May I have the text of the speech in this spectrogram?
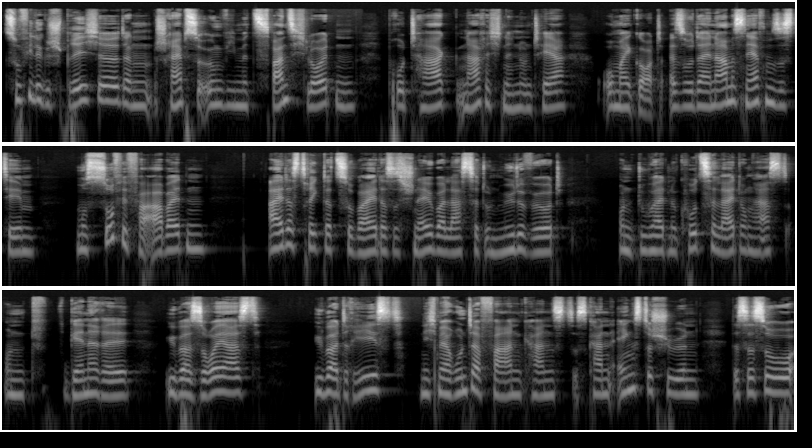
Zu viele Gespräche, dann schreibst du irgendwie mit 20 Leuten pro Tag Nachrichten hin und her. Oh mein Gott. Also dein armes Nervensystem muss so viel verarbeiten. All das trägt dazu bei, dass es schnell überlastet und müde wird und du halt eine kurze Leitung hast und generell übersäuerst, überdrehst, nicht mehr runterfahren kannst. Es kann Ängste schüren, das ist so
